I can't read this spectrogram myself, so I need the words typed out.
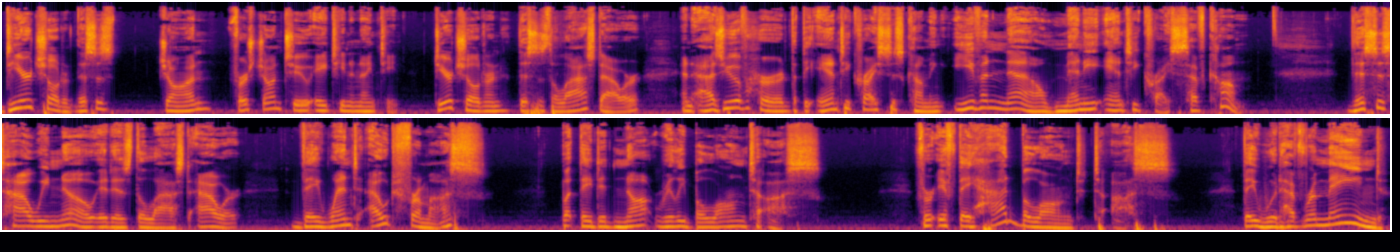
Dear children, this is John, 1 John 2, 18 and 19. Dear children, this is the last hour, and as you have heard that the Antichrist is coming, even now many Antichrists have come. This is how we know it is the last hour. They went out from us, but they did not really belong to us. For if they had belonged to us, they would have remained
